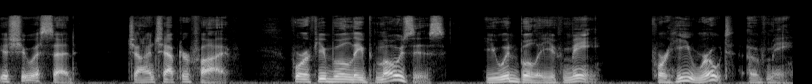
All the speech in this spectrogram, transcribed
Yeshua said, John chapter 5, For if you believed Moses, you would believe me, for he wrote of me.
